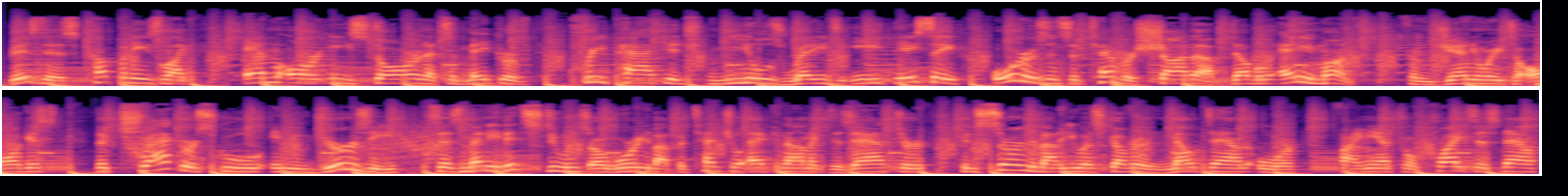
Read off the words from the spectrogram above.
business. Companies like MRE Star, that's a maker of prepackaged meals ready to eat, they say orders in September shot up, double any month from January to August. The Tracker School in New Jersey says many of its students are worried about potential economic disaster, concerned about a U.S. government meltdown or financial crisis. Now,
